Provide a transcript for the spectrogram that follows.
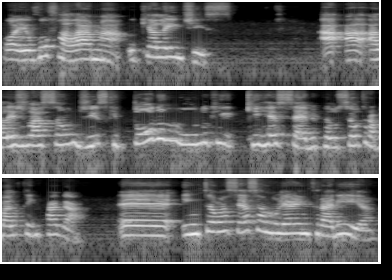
Olha, eu vou falar, Ma, o que a lei diz. A, a, a legislação diz que todo mundo que, que recebe pelo seu trabalho tem que pagar. É, então, assim, essa mulher entraria,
